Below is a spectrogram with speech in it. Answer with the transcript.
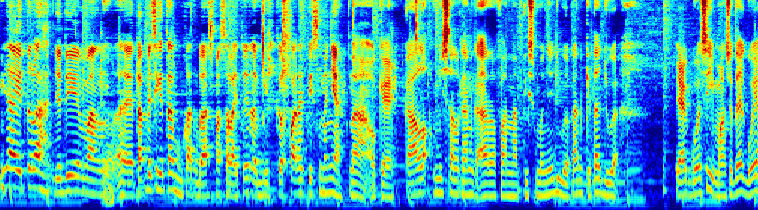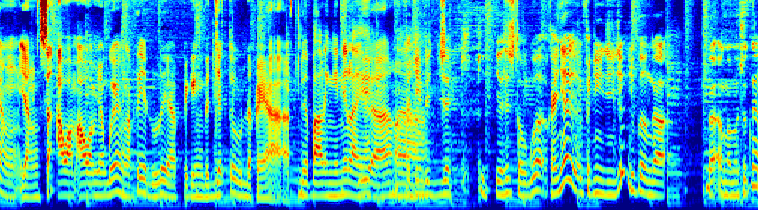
ya itulah. Jadi emang eh, tapi sih kita bukan bahas masalah itu lebih ke fanatismenya. Nah, oke. Kalau misalkan ke arah fanatismenya juga kan kita juga ya gue sih maksudnya gue yang yang seawam-awamnya gue yang ngerti ya dulu ya picking the jack tuh udah kayak Dia paling inilah ya. iya Viking the Jack ya sih tau gue kayaknya Viking the Jack juga nggak nggak nggak maksudnya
